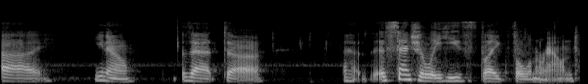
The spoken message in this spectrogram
uh, you know, that uh, uh, essentially he's like fooling around.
